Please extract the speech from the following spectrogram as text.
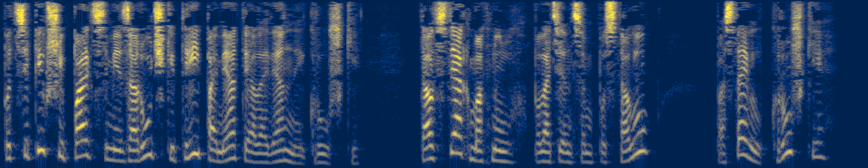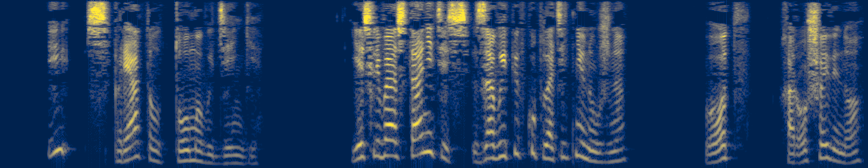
подцепивший пальцами за ручки три помятые оловянные кружки. Толстяк махнул полотенцем по столу, поставил кружки и спрятал Томовы деньги. «Если вы останетесь, за выпивку платить не нужно. Вот, хорошее вино».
